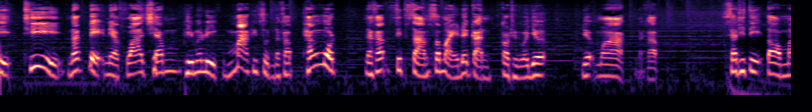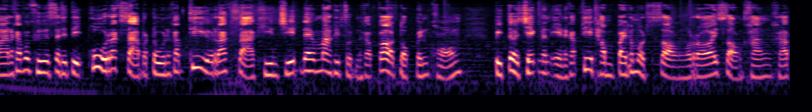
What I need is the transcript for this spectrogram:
ติที่นักเตะเนี่ยคว้าแชมป์พรีเมียร์ลีกมากที่สุดนะครับ ทั้งหมดนะครับ 13 สมัยด้วยกันก็ถือว่าเยอะเยอะมากนะครับ สถิติต่อมานะครับก็คือสถิติผู้รักษาประตูนะครับที่รักษาคีนชีตได้มากที่สุดนะครับก็ตกเป็นของปีเตอร์เช็คนั่นเองนะครับที่ทำไปทั้งหมด 202 ครั้งครับ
